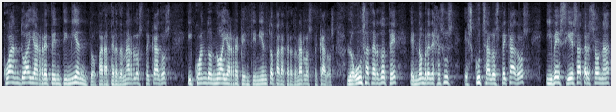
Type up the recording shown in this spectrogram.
cuándo hay arrepentimiento para perdonar los pecados y cuándo no hay arrepentimiento para perdonar los pecados. Luego un sacerdote, en nombre de Jesús, escucha los pecados y ve si esa persona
